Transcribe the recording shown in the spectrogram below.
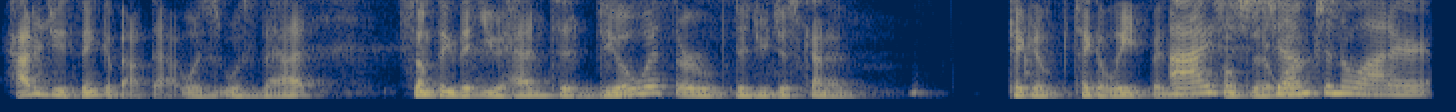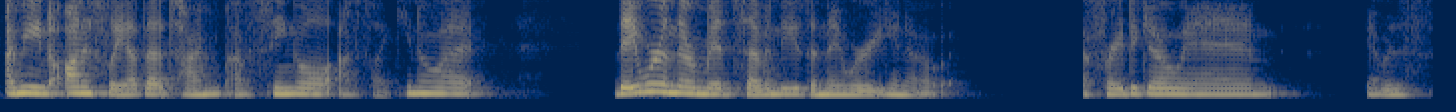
how did you think about that? Was was that something that you had to deal with, or did you just kind of take a take a leap and I hope just that it jumped works? in the water. I mean, honestly, at that time, I was single. I was like, you know what? They were in their mid 70s and they were, you know, afraid to go in. It was,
